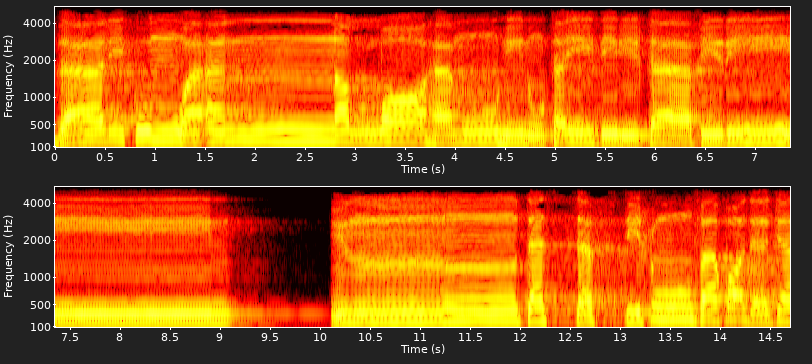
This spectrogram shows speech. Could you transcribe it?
ذَٰلِكُمْ وَأَنَّ اللَّهَ مُوهِنُ كَيْدِ الْكَافِرِينَ إِن تَسْتَفْتِحُوا فَقَدْ جَاءَكُمُ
